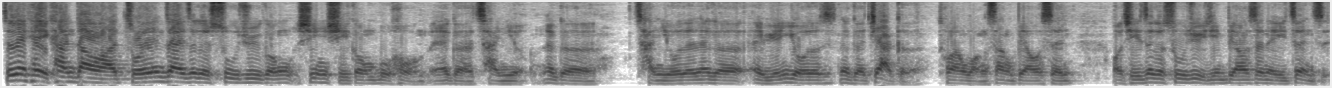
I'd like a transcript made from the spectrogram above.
这边可以看到啊，昨天在这个数据公信息公布后，那个产油那个产油的那个呃原油的那个价格突然往上飙升哦，其实这个数据已经飙升了一阵子，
